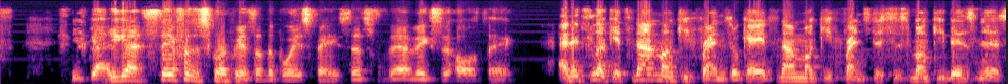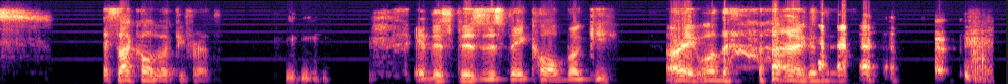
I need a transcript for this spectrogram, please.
You got You got to stay for the scorpions on the boy's face. That's that makes the whole thing. and it's look, it's not monkey friends, okay? It's not monkey friends. This is monkey business. It's not called Monkey Friends. In this business, they call monkey. All right. Well,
